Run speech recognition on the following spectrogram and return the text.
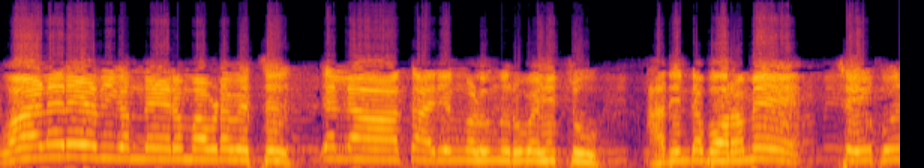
വളരെയധികം നേരം അവിടെ വെച്ച് എല്ലാ കാര്യങ്ങളും നിർവഹിച്ചു. അതിന്റെ പുറമേ ഷെയ്ഖു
